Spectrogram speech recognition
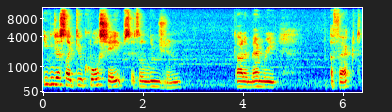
you can just like do cool shapes. It's illusion. Got a memory effect.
